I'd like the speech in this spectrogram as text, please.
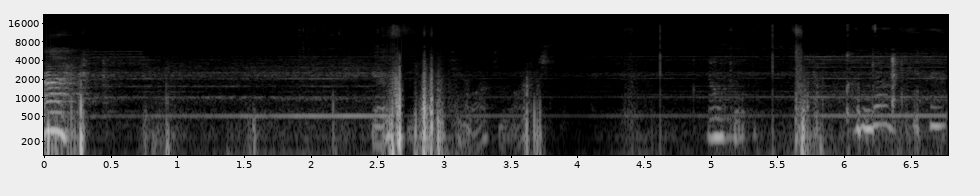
Ah! Yes, watch, you watch, watch. No, don't. Come down here.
